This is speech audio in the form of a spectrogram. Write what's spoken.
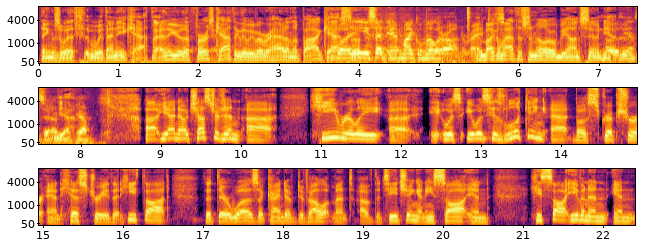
things with with any Catholic. I think you're the first Catholic that we've ever had on the podcast. Well, so. you said you had Michael Miller on, right? And Michael Matheson Miller will be on soon. Yeah, oh, will be on soon. Okay. Yeah, yeah, uh, yeah. No, Chesterton. Uh, he really uh, it was it was his looking at both scripture and history that he thought that there was a kind of development of the teaching, and he saw in he saw even in in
